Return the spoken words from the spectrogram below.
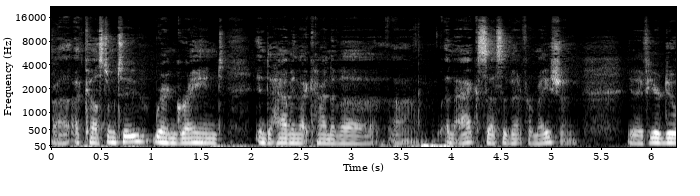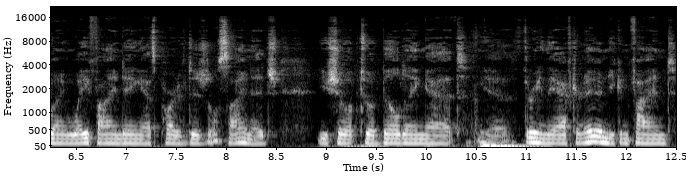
uh, accustomed to. We're ingrained into having that kind of a uh, an access of information. You know, if you're doing wayfinding as part of digital signage, you show up to a building at you know, three in the afternoon, you can find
